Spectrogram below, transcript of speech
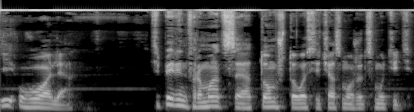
И вуаля. Теперь информация о том, что вас сейчас может смутить.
